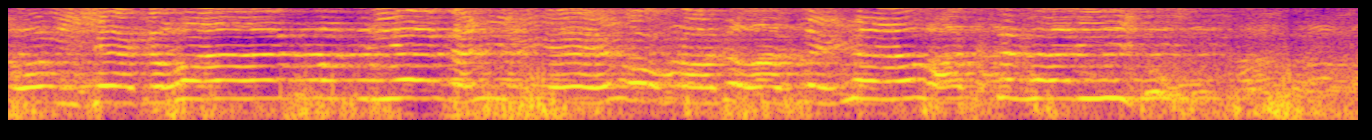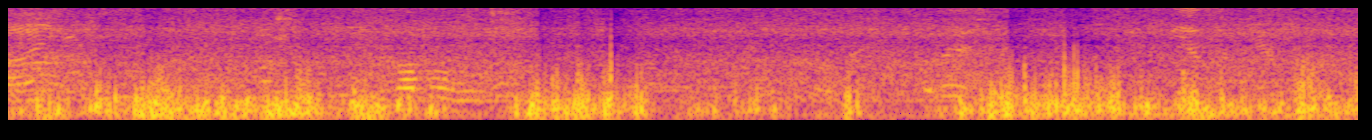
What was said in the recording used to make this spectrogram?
ચોવીસે કલાક પત્રીએ ઘડીએ હમણાં દવા લઈને વાત કરનારી છું તિરક તારે મજા વેરાનો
